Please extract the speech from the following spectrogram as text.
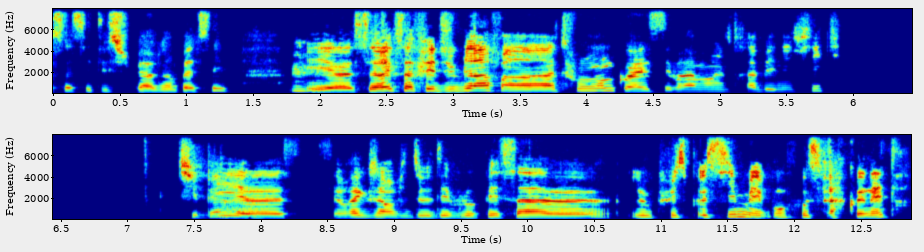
ça s'était super bien passé. Mmh et c'est vrai que ça fait du bien enfin, à tout le monde, quoi. Et c'est vraiment ultra bénéfique. Super. Et c'est vrai que j'ai envie de développer ça le plus possible, mais bon, faut se faire connaître.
